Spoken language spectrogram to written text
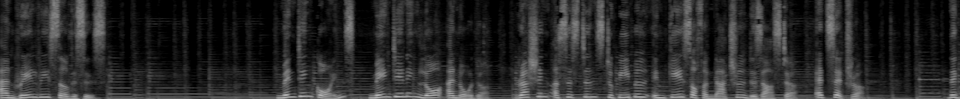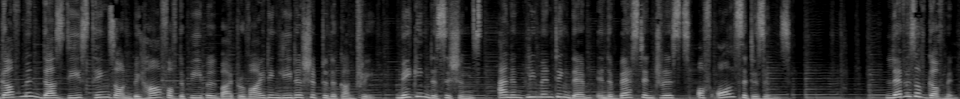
and railway services, minting coins, maintaining law and order, rushing assistance to people in case of a natural disaster, etc. The government does these things on behalf of the people by providing leadership to the country, making decisions, and implementing them in the best interests of all citizens. Levels of government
